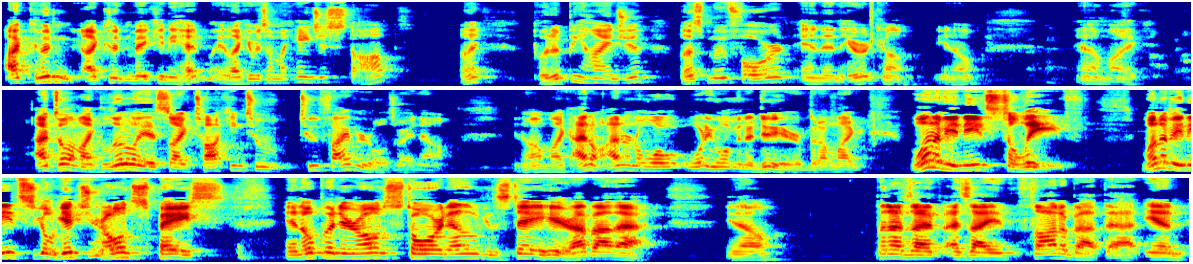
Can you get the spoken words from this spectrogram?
I couldn't, I couldn't make any headway. Like every time I'm like, hey, just stop. Right? Put it behind you. Let's move forward. And then here it come, you know? And I'm like, I told him like literally it's like talking to two five year olds right now. You know, I'm like, I don't, I don't know what, what do you want me to do here? But I'm like, one of you needs to leave. One of you needs to go get your own space and open your own store and the other one can stay here. How about that? You know? But as I, as I thought about that and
